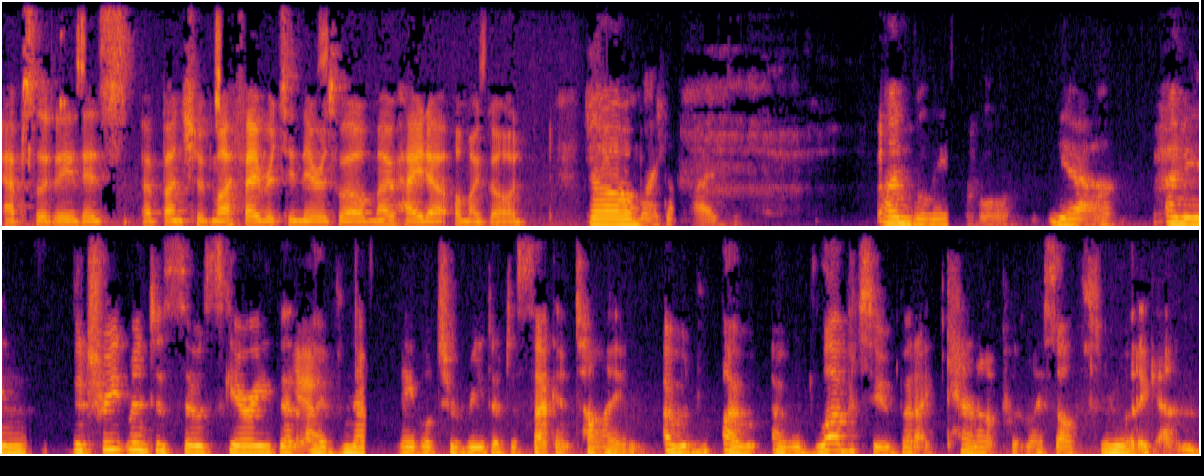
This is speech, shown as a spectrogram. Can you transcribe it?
Absolutely. There's a bunch of my favorites in there as well. Mo Hayder, oh my God. Oh my God. Unbelievable. Yeah. I mean, the treatment is so scary that yeah. I've never able to read it a second time. I would, I, I would love to, but I cannot put myself through it again.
